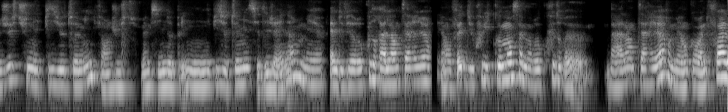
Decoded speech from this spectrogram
juste une épisiotomie, enfin juste, même si une, épisiotomie c'est déjà énorme, mais euh, elle devait recoudre à l'intérieur. Et en fait, du coup, il commence à me recoudre euh, bah, à l'intérieur, mais encore une fois,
